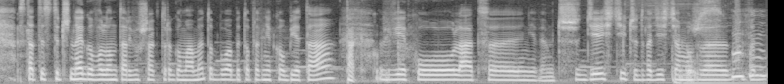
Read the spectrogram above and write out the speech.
statystycznego wolontariusza, którego mamy, to byłaby to pewnie kobieta. Tak, kobieta. W wieku lat, e, nie wiem, 30 czy 20, Plus. może mhm.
